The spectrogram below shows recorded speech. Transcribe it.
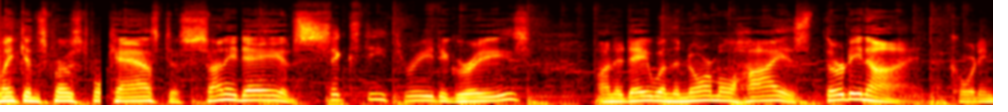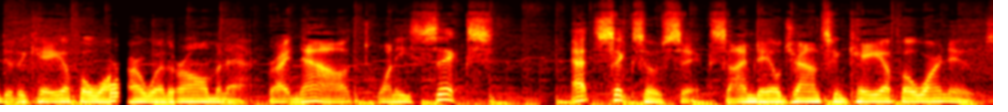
Lincoln's first forecast, a sunny day of 63 degrees on a day when the normal high is 39, according to the KFOR Weather Almanac. Right now, 26 at 606. I'm Dale Johnson, KFOR News.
